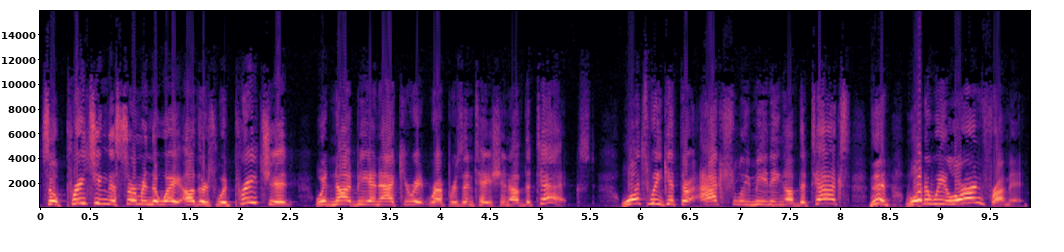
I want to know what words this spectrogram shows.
So preaching the sermon the way others would preach it would not be an accurate representation of the text. Once we get the actual meaning of the text, then what do we learn from it?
